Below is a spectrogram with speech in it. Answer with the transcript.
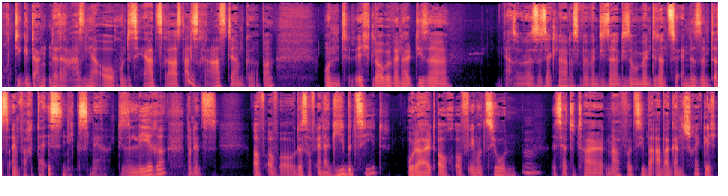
auch die Gedanken rasen ja auch und das Herz rast, alles rast ja im Körper. Und ich glaube, wenn halt dieser, also das ist ja klar, dass wenn wenn diese, Momente dann zu Ende sind, dass einfach, da ist nichts mehr. Diese Leere, man jetzt auf, auf, das auf Energie bezieht oder halt auch auf Emotionen, ist ja total nachvollziehbar, aber ganz schrecklich.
